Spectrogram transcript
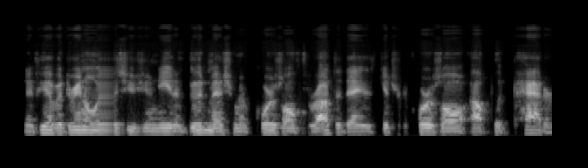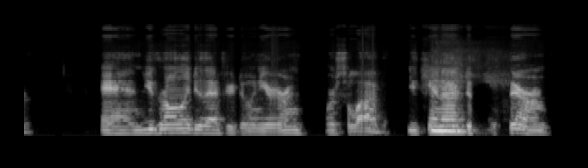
And if you have adrenal issues, you need a good measurement of cortisol throughout the day to get your cortisol output pattern. And you can only do that if you're doing urine or saliva. You cannot mm-hmm. do serum.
